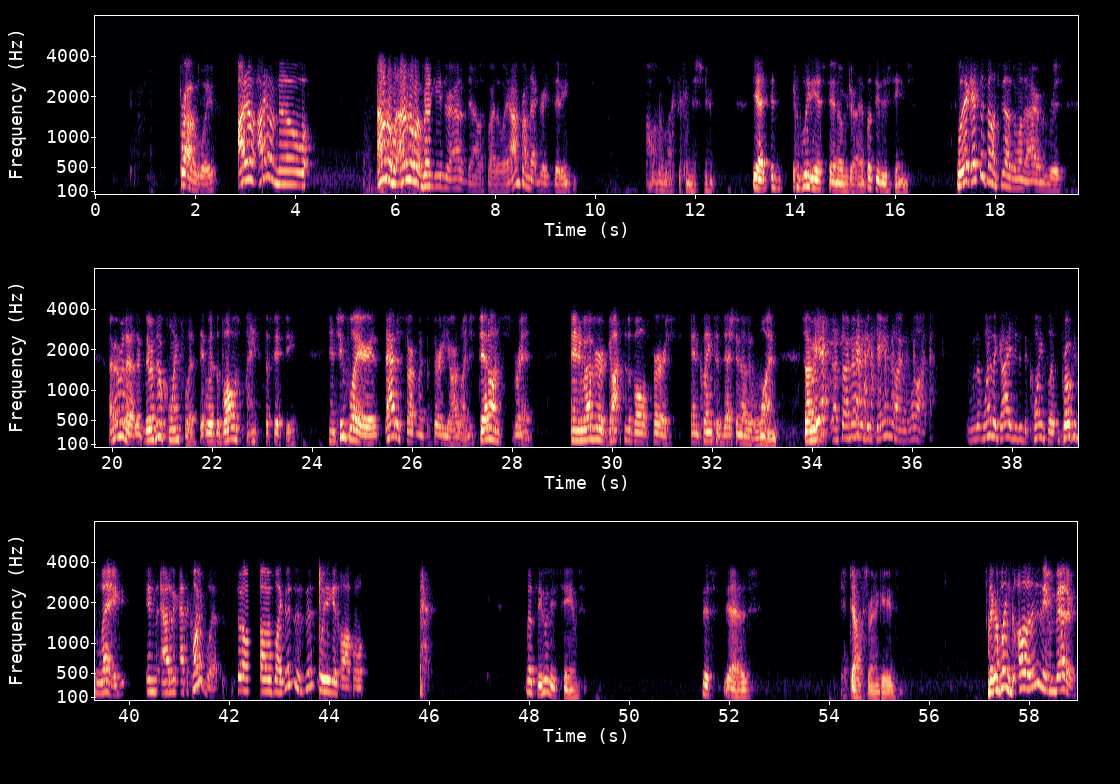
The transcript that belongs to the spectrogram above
Probably. I don't I don't know. I don't know. What, I don't know what renegades are out of Dallas. By the way, I'm from that great city. Oh, Oliver Luck's, the commissioner. Yeah, it's, complete ESPN overdrive. Let's see these teams. Well, the XFL in 2001 that I remember is, I remember that like, there was no coin flip. It was the ball was placed at the 50, and two players had to start from like the 30 yard line, just dead on sprint. and whoever got to the ball first and claimed possession of it won. So I remember, uh, so I remember the game that I watched. One of the guys who did the coin flip broke his leg in out of the, at the coin flip. So I was like, this is this league is awful. Let's see who are these teams. This yeah, this yeah, Dallas Renegades. They're gonna play. In, oh, this is even better.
